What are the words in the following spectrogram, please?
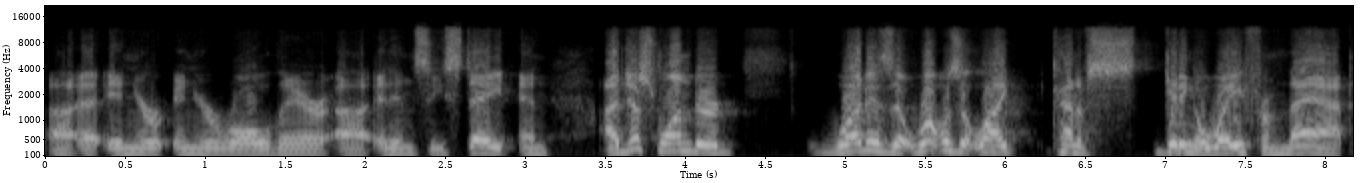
uh, in your in your role there uh, at NC State. And I just wondered, what is it? What was it like, kind of getting away from that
